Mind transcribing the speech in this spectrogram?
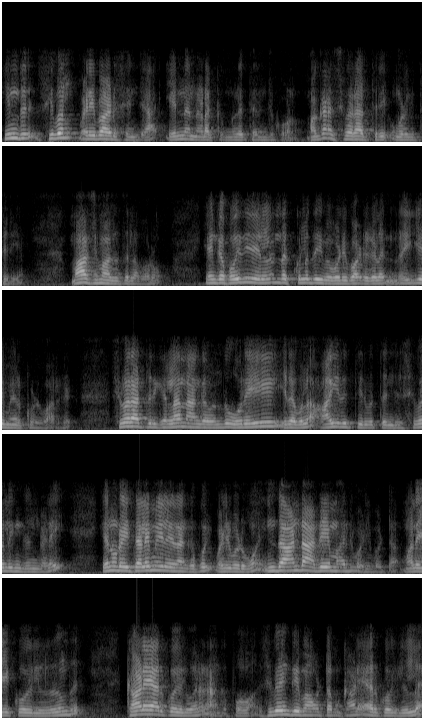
இன்று சிவன் வழிபாடு செஞ்சால் என்ன நடக்குங்கிறத தெரிஞ்சுக்கணும். மகா சிவராத்திரி உங்களுக்கு தெரியும். மாசி மாதத்தில் வரும். எங்கள் பகுதியில் இந்த குலதெய்வ வழிபாடுகளை நிறைய மேற்கொள்வார்கள். சிவராத்திரிக்கெல்லாம் நாங்கள் வந்து ஒரே இரவில் ஆயிரத்தி இருபத்தஞ்சு சிவலிங்கங்களை என்னுடைய தலைமையில் நாங்கள் போய் வழிபடுவோம். இந்த ஆண்டு அதே மாதிரி வழிபட்டோம் மலையை கோயிலிலிருந்து காளையார் கோயில் வரை நாங்கள் போவோம். சிவகங்கை மாவட்டம் காளையார் கோயிலில்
